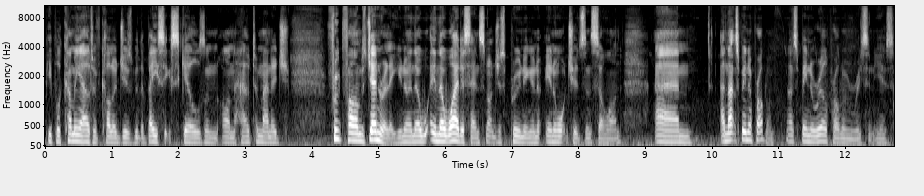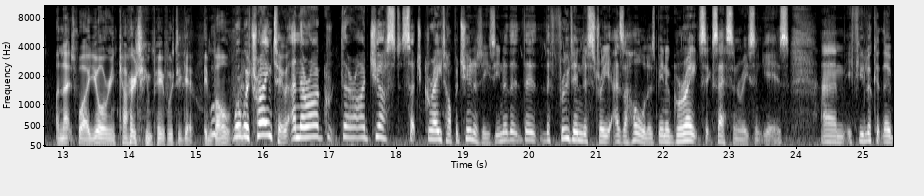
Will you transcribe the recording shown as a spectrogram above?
people coming out of colleges with the basic skills on, on how to manage fruit farms generally. You know, in their in their wider sense, not just pruning in, in orchards and so on. Um, and that's been a problem. That's been a real problem in recent years. And that's why you're encouraging people to get involved. Well, really. we're trying to, and there are there are just such great opportunities. You know, the, the the fruit industry as a whole has been a great success in recent years. Um, if you look at the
